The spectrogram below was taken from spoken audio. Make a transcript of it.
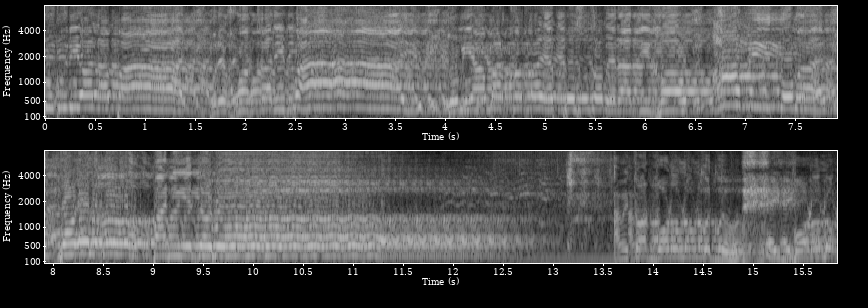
টুকরিওয়ালা পাই ওরে হকারি পাই তুমি আমার কথায় প্রস্তাবে রাজি হও, আমি তোমার বড় লোক বানিয়ে দেব। আমি তোমার বড় লোক করে দেবো। এই বড় লোক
